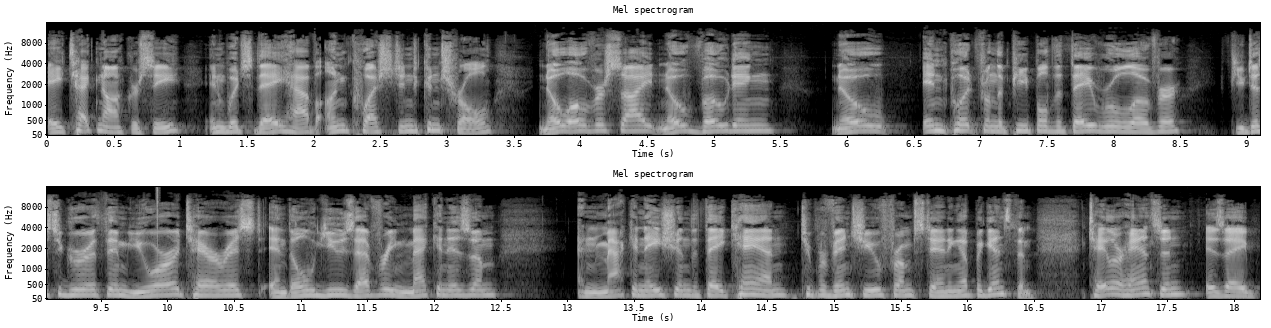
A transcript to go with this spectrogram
a technocracy in which they have unquestioned control, no oversight, no voting, no input from the people that they rule over. If you disagree with them, you are a terrorist, and they'll use every mechanism and machination that they can to prevent you from standing up against them. Taylor Hansen is a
